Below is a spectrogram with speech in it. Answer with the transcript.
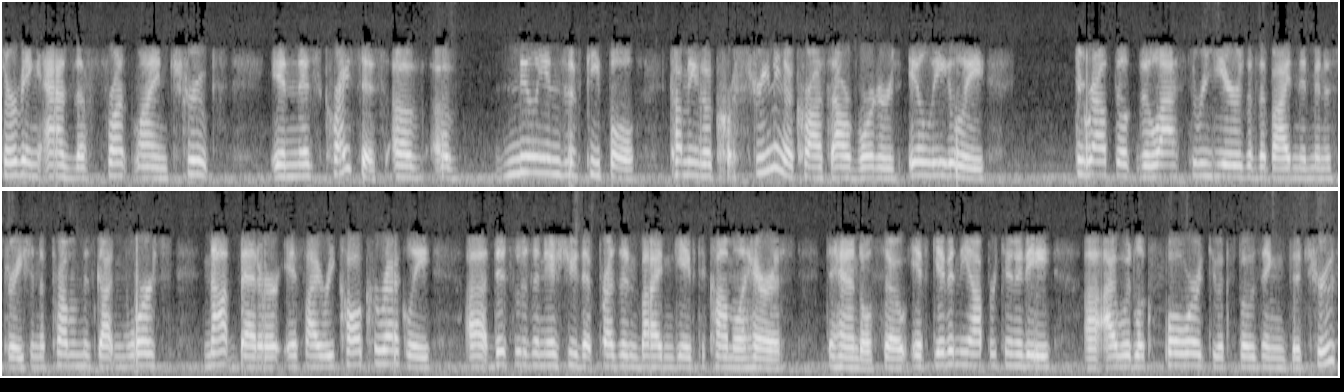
serving as the frontline troops in this crisis of of millions of people coming across, streaming across our borders illegally throughout the, the last three years of the Biden administration. The problem has gotten worse not better. If I recall correctly, uh, this was an issue that President Biden gave to Kamala Harris to handle. So, if given the opportunity, uh, I would look forward to exposing the truth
